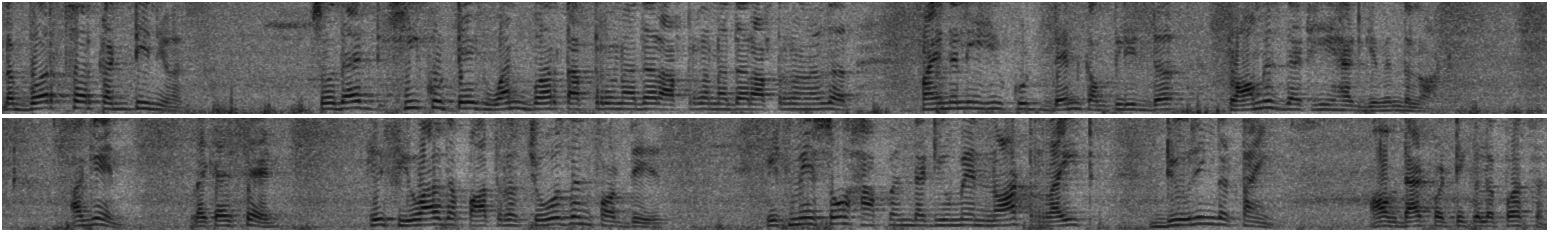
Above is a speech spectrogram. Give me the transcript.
the births are continuous so that he could take one birth after another, after another, after another. Finally, he could then complete the promise that he had given the Lord. Again, like I said, if you are the patra chosen for this, it may so happen that you may not write during the times of that particular person.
